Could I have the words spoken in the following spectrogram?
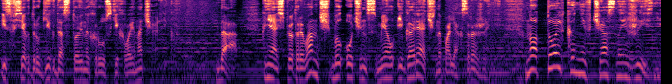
из всех других достойных русских военачальников. Да, князь Петр Иванович был очень смел и горяч на полях сражений, но только не в частной жизни,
